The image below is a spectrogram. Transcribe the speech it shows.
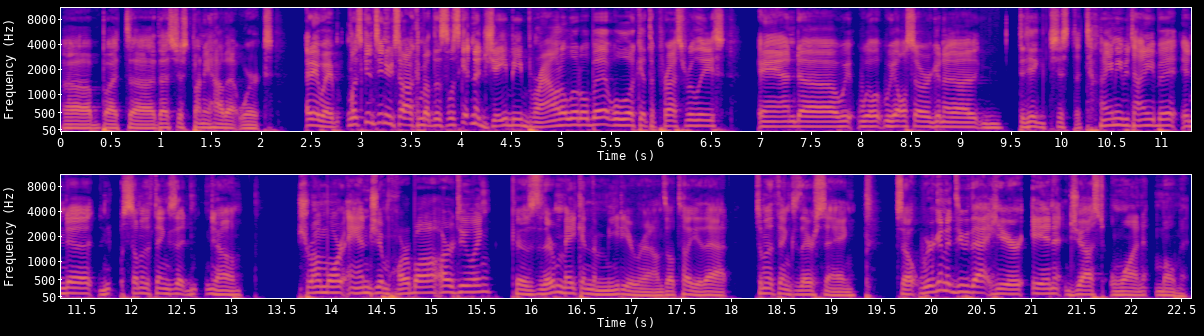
uh, but uh, that's just funny how that works. Anyway, let's continue talking about this. Let's get into JB Brown a little bit. We'll look at the press release. And uh, we we'll, we also are gonna dig just a tiny tiny bit into some of the things that you know Sherrone Moore and Jim Harbaugh are doing because they're making the media rounds. I'll tell you that. Some of the things they're saying. So we're gonna do that here in just one moment.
